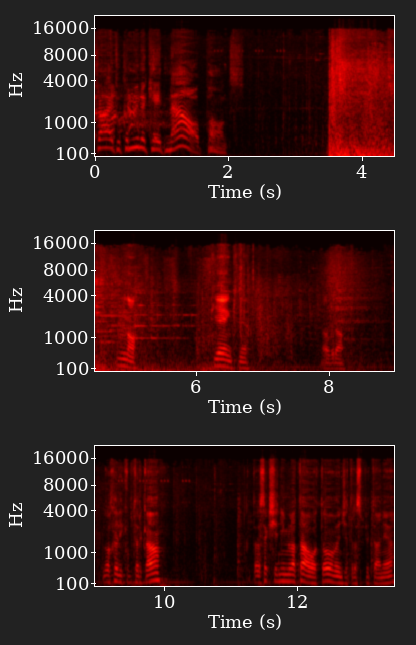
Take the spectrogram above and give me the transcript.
Try to communicate now, punks. No. Pięknie. Dobra. Do helikopterka. Teraz jak się nim latało, to będzie teraz pytanie.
